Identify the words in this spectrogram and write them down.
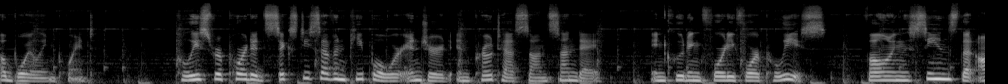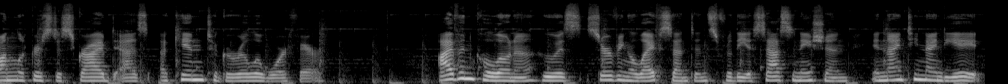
a boiling point. Police reported 67 people were injured in protests on Sunday, including 44 police, following the scenes that onlookers described as akin to guerrilla warfare. Yvan Colonna, who is serving a life sentence for the assassination in 1998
